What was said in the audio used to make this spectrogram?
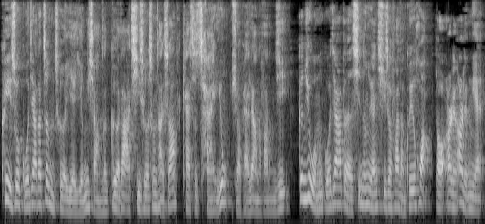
可以说，国家的政策也影响着各大汽车生产商开始采用小排量的发动机。根据我们国家的新能源汽车发展规划，到二零二零年，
